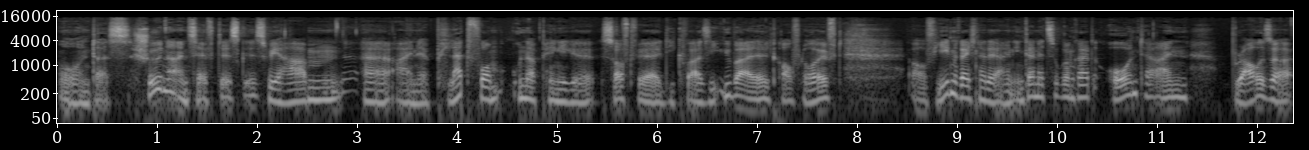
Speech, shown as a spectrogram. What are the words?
Und das Schöne an Safdesk ist, wir haben äh, eine plattformunabhängige Software, die quasi überall drauf läuft, auf jeden Rechner, der einen Internetzugang hat und der einen Browser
